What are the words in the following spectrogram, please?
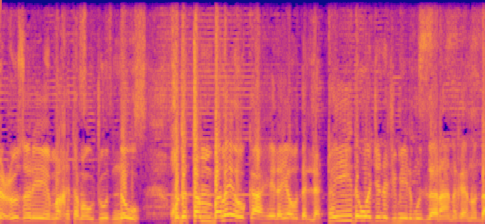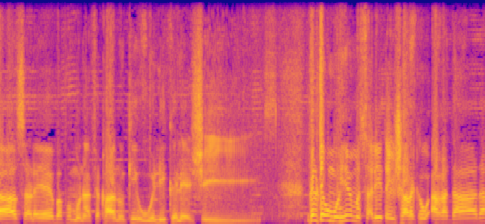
عذر یې مخې ته موجود نه و خو د تنبلۍ او کاهلۍ او د لټۍ د وجې نه جمعې لمونځ له رانغی نو دا سړی به په منافقانو کې ولیکلی شي دلته یو مهمې مسئلې ته اشاره کوو هغه دا ده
